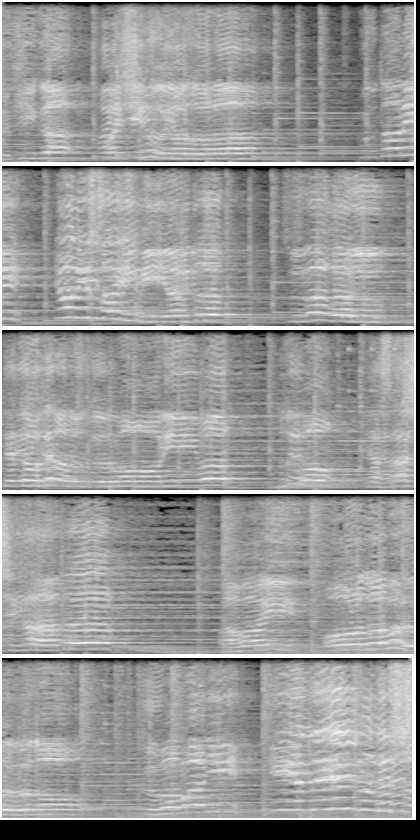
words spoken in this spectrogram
月が舞い散る夜空。二人寄り添い見上げた。つながる手と手のぬくもりは。とても優しかった。淡いオールドブルーの雲間に消えていくでしょ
